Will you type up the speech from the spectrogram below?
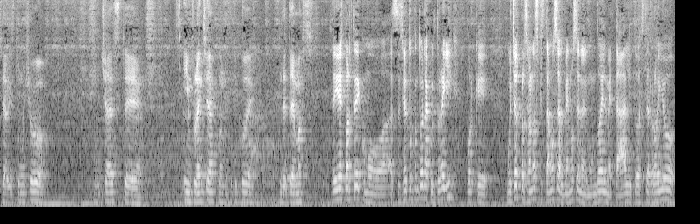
se ha visto mucho mucha este influencia con ese tipo de, de temas Sí, es parte de como hasta cierto punto de la cultura geek, porque muchas personas que estamos al menos en el mundo del metal y todo este rollo,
